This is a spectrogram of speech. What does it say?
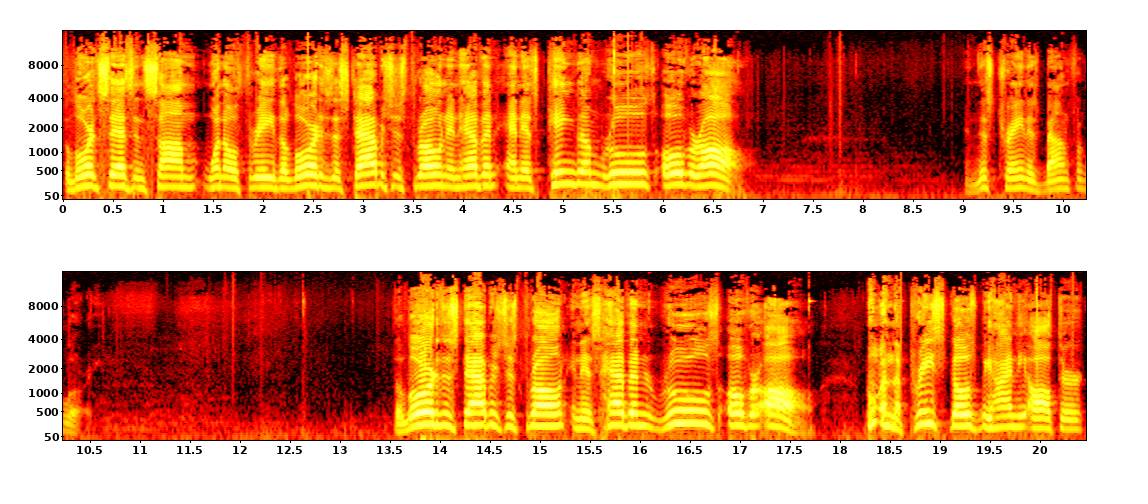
The Lord says in Psalm 103 The Lord has established his throne in heaven, and his kingdom rules over all. And this train is bound for glory. The Lord has established his throne, and his heaven rules over all. when the priest goes behind the altar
